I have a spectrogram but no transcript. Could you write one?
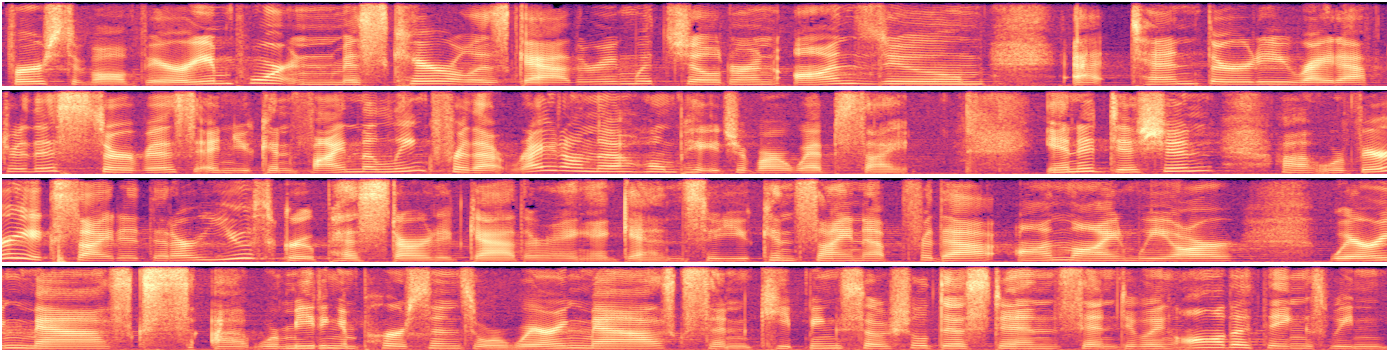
First of all, very important, Miss Carol is gathering with children on Zoom at 10:30 right after this service and you can find the link for that right on the homepage of our website. In addition, uh, we're very excited that our youth group has started gathering again. So you can sign up for that online. We are wearing masks. Uh, we're meeting in person, so we're wearing masks and keeping social distance and doing all the things we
